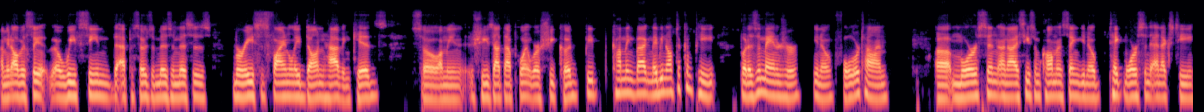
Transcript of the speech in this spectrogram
I mean, obviously, uh, we've seen the episodes of Miz and Mrs. Maryse is finally done having kids. So, I mean, she's at that point where she could be coming back, maybe not to compete, but as a manager, you know, fuller time. Uh, Morrison, and I see some comments saying, you know, take Morrison to NXT.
